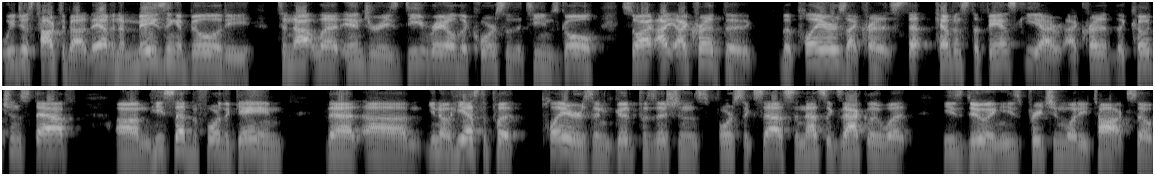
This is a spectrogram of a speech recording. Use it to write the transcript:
we just talked about it, they have an amazing ability to not let injuries derail the course of the team's goal. So I, I, I credit the the players. I credit Ste- Kevin Stefanski. I, I, credit the coaching staff. Um, he said before the game that um, you know he has to put players in good positions for success, and that's exactly what he's doing. He's preaching what he talks. So,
